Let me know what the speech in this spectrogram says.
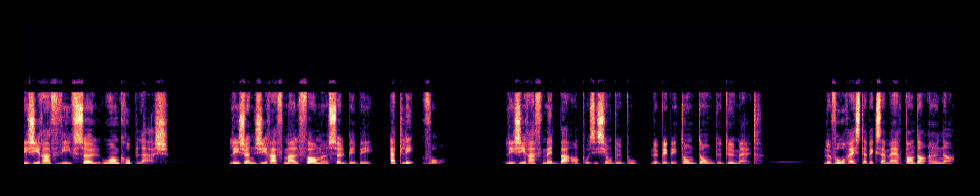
Les girafes vivent seules ou en groupe lâche. Les jeunes girafes mâles forment un seul bébé, appelé veau. Les girafes mettent bas en position debout, le bébé tombe donc de 2 mètres. Le veau reste avec sa mère pendant un an.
